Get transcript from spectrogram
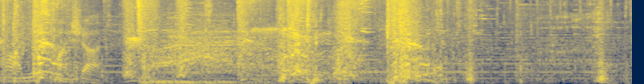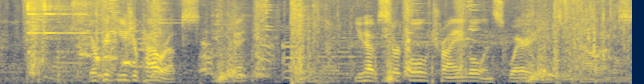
Oh, I missed my shot. Don't forget to use your power-ups, okay? You have circle, triangle, and square to use for power-ups.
